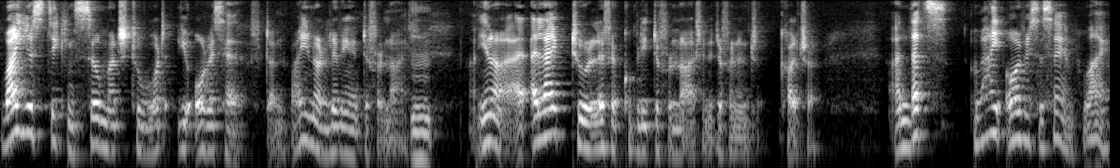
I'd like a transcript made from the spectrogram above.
Why are you sticking so much to what you always have done? Why are you not living a different life? Mm. You know, I, I like to live a complete different life in a different culture. And that's why always the same. Why?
